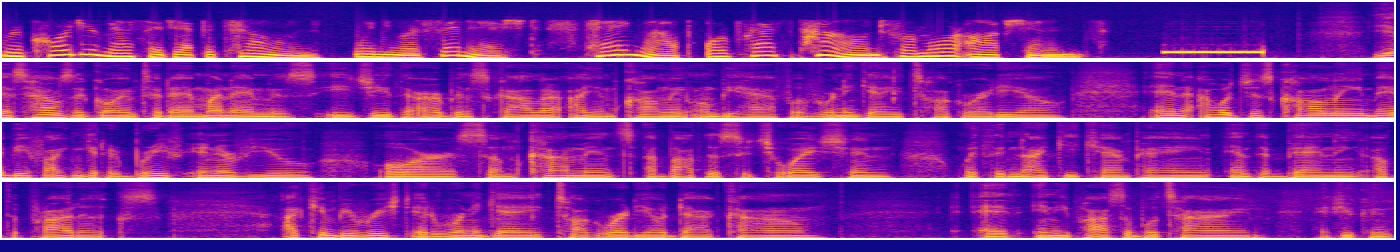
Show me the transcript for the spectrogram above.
Record your message at the tone. When you are finished, hang up or press pound for more options. Yes, how's it going today? My name is E.G. the Urban Scholar. I am calling on behalf of Renegade Talk Radio. And I was just calling maybe if I can get a brief interview or some comments about the situation with the Nike campaign and the banning of the products. I can be reached at renegadetalkradio.com at any possible time. If you can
